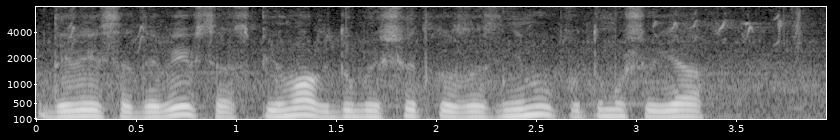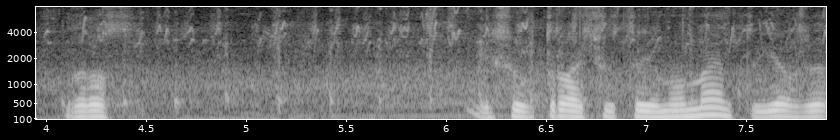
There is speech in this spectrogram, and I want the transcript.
дивився, дивився, спіймав і думаю, швидко зазніму, тому що я зараз, якщо втрачу цей момент, то я вже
